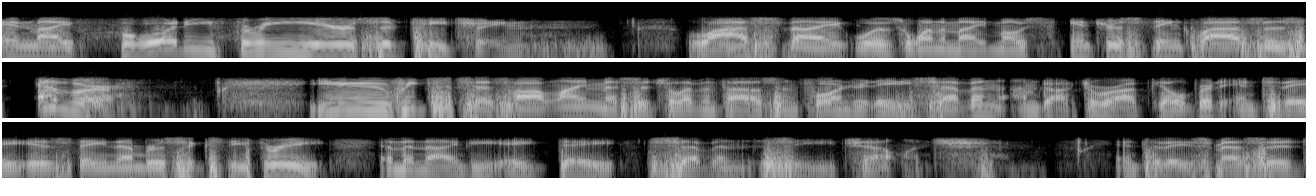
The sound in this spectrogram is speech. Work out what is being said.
in my 43 years of teaching, last night was one of my most interesting classes ever. You've reached Success Hotline, message 11487. I'm Dr. Rob Gilbert, and today is day number 63 in the 98 day 7Z challenge. And today's message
